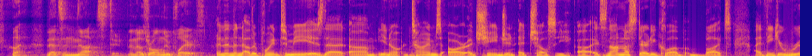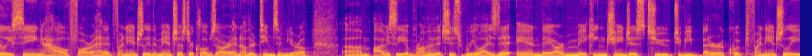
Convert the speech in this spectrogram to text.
That's nuts, dude. And those are all new players. And then the other point to me is that um, you know times are a changing at Chelsea. Uh, it's not an austerity club, but I think you're really seeing how far ahead financially the Manchester clubs are and other teams in Europe. Um, obviously, Abramovich has realized it, and they are making changes to to be better equipped financially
